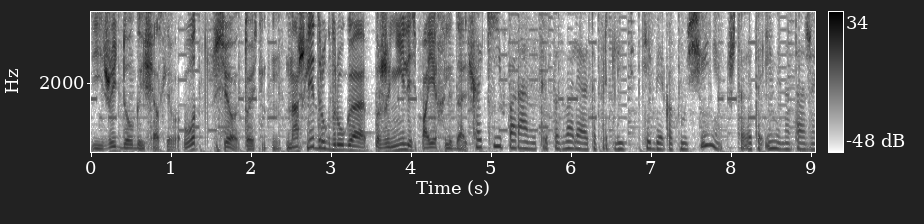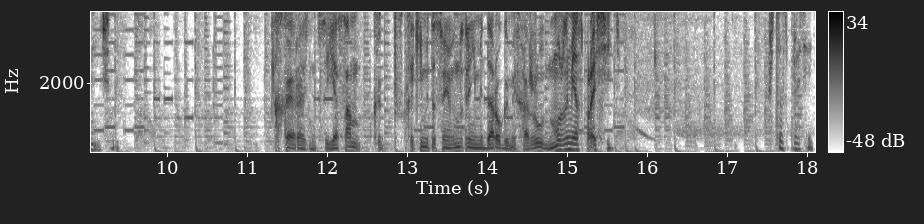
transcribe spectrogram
и жить долго и счастливо. Вот все. То есть нашли друг друга, поженились, поехали дальше. Какие параметры позволяют определить тебе, как мужчине, что это именно та женщина? Какая разница? Я сам как- какими-то своими внутренними дорогами хожу. Можно меня спросить. Что спросить?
